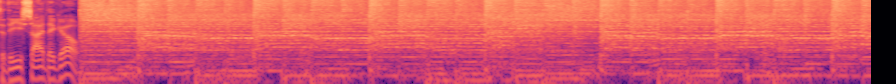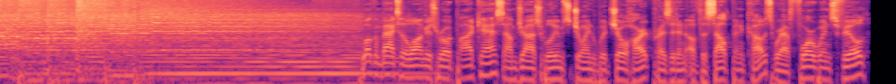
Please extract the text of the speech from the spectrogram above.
to the east side they go. Welcome back to the Longest Road podcast. I'm Josh Williams, joined with Joe Hart, president of the South Bend Cubs. We're at Four Winds Field.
